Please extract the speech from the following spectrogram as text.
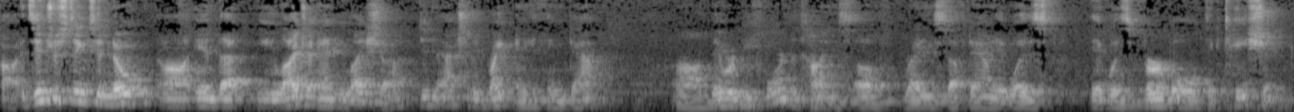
Uh, it's interesting to note uh, in that Elijah and Elisha didn't actually write anything down. Uh, they were before the times of writing stuff down. It was it was verbal dictation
